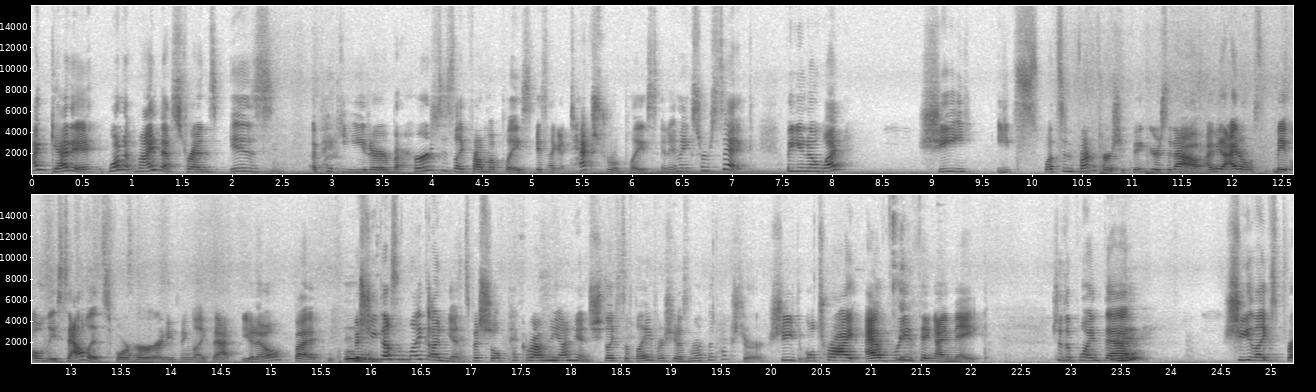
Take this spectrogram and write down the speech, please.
I get it. One of my best friends is a picky eater, but hers is like from a place, it's like a textural place, and it makes her sick. But you know what? She eats what's in front of her. She figures it out. I mean, I don't make only salads for her or anything like that, you know. But but she mm-hmm. doesn't like onions, but she'll pick around the onions. She likes the flavor. She doesn't like the texture. She will try everything I make, to the point that mm-hmm. she likes br-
